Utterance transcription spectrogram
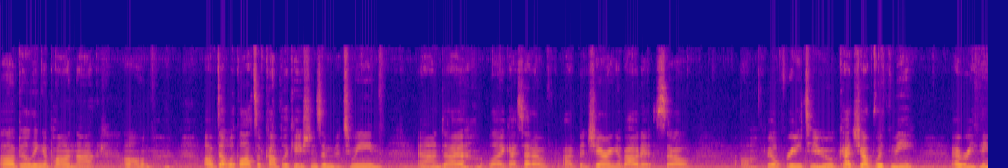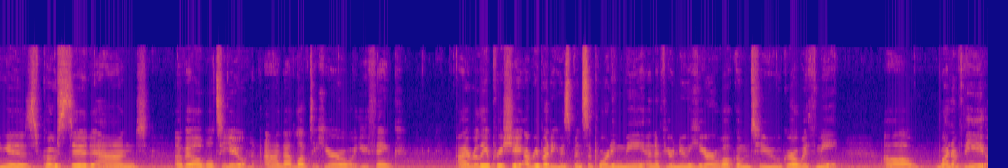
uh, building upon that. Um, i've dealt with lots of complications in between. And uh, like i said I've, I've been sharing about it. So uh, feel free to catch up with me. Everything is posted and available to you, and I'd love to hear what you think. I really appreciate everybody who's been supporting me, and if you're new here, welcome to Grow With Me. Uh, one of the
